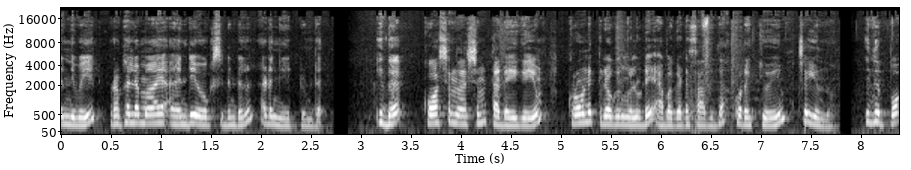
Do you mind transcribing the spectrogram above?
എന്നിവയിൽ പ്രബലമായ ആന്റി ഓക്സിഡന്റുകൾ അടങ്ങിയിട്ടുണ്ട്. ഇത് കോശനാശം തടയുകയും ക്രോണിക് രോഗങ്ങളുടെ അപകട സാധ്യത കുറയ്ക്കുകയും ചെയ്യുന്നു. ഇതിപ്പോൾ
